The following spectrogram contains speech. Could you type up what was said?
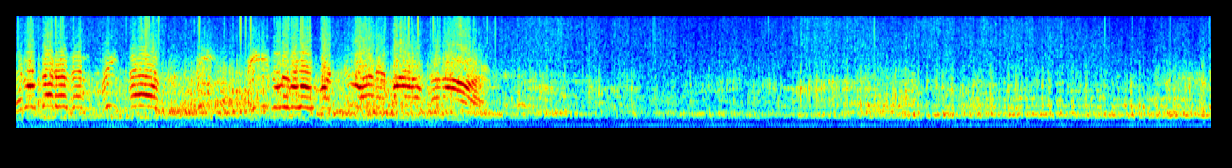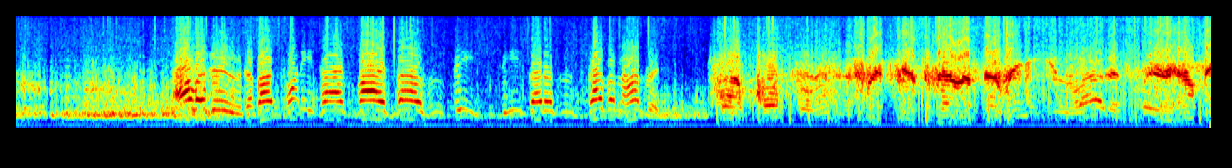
little better than 3,000 feet. Speed a little over 200 miles an hour. Altitude, about 25, 5,000 feet. Speed better than 700. Tom Foster, this is Friendship 7, uh, reading you loud and clear.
